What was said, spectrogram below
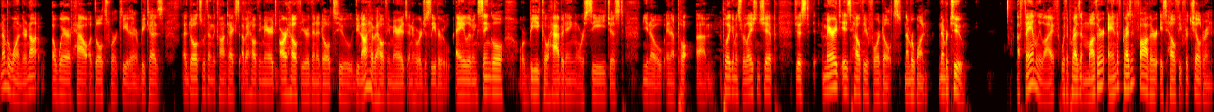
number one, they're not aware of how adults work either because adults within the context of a healthy marriage are healthier than adults who do not have a healthy marriage and who are just either A, living single or B, cohabiting or C, just, you know, in a um, polygamous relationship. Just marriage is healthier for adults. Number one. Number two, a family life with a present mother and a present father is healthy for children.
